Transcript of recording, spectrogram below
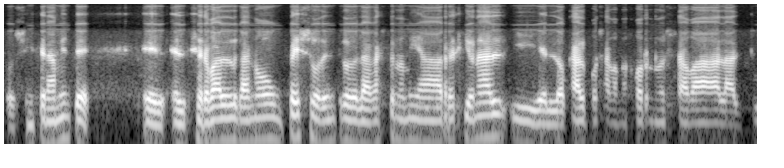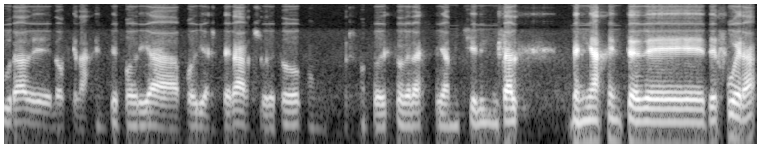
pues sinceramente, el, el Cerval ganó un peso dentro de la gastronomía regional y el local pues a lo mejor no estaba a la altura de lo que la gente podría, podría esperar, sobre todo con, pues, con todo esto de la estrella Michelin y tal. Venía gente de, de fuera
